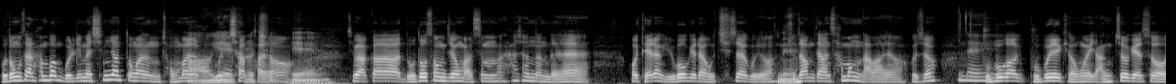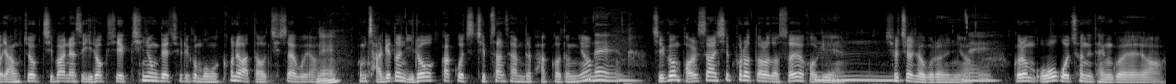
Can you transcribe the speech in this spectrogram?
부동산 한 번 물리면 10년 동안 정말 아, 골치 예, 그렇죠. 아파요. 예. 지금 아까 노도성 지역 말씀하셨는데 대략 6억이라고 치자고요. 네. 주담대 한 3억 나와요. 그죠? 네. 부부가 부부의 경우에 양쪽에서 양쪽 집안에서 1억씩 신용 대출이고 뭔가 꺼내왔다고 치자고요. 네. 그럼 자기 돈 1억 갖고 집 산 사람들 봤거든요. 네. 지금 벌써 한 10% 떨어졌어요. 거기에 음. 실질적으로는요. 네. 그럼 5억 5천이 된 거예요.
